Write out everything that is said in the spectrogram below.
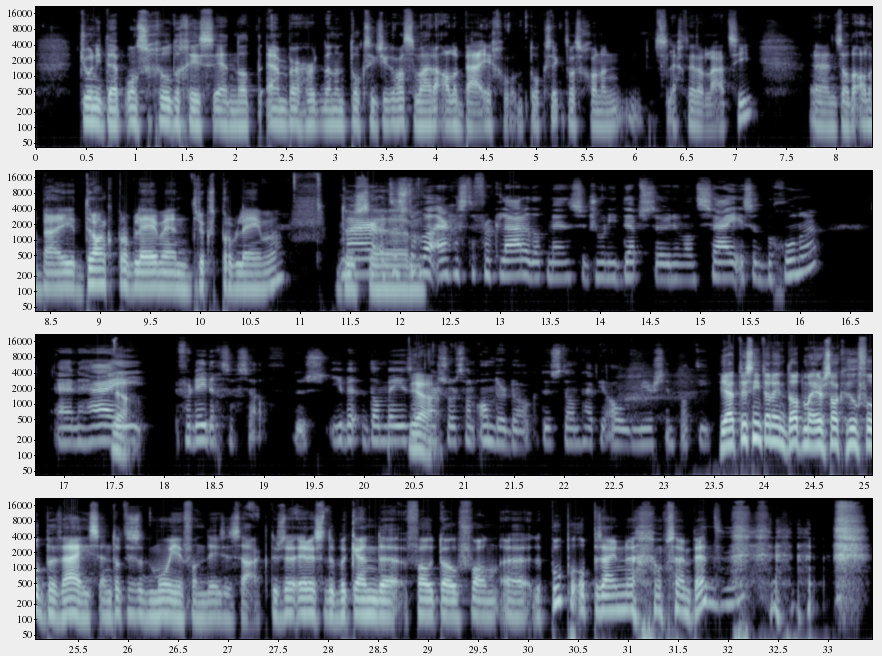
Johnny Depp onschuldig is en dat Amber Heard dan een toxic chick was. Ze waren allebei gewoon toxic. Het was gewoon een slechte relatie. En ze hadden allebei drankproblemen en drugsproblemen. Dus, maar het is ehm, toch wel ergens te verklaren dat mensen Johnny Depp steunen, want zij is het begonnen en hij Ja. verdedigt zichzelf. Dus je dan ben je zeg Ja. maar een soort van underdog, dus dan heb je al meer sympathie. Ja, het is niet alleen dat, maar er is ook heel veel bewijs. En dat is het mooie van deze zaak. Dus er is de bekende foto van eh, de poepen op zijn, eh, op zijn bed. Mhm.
